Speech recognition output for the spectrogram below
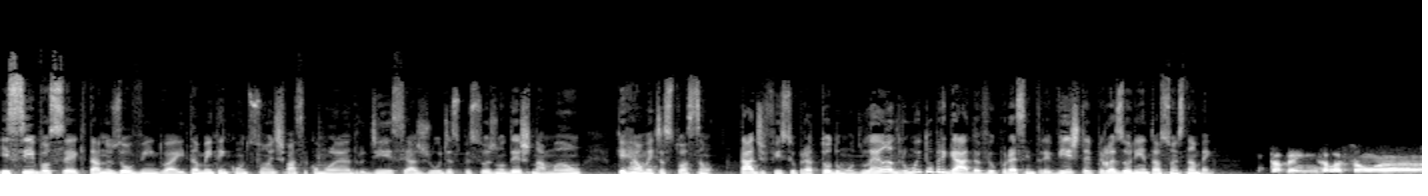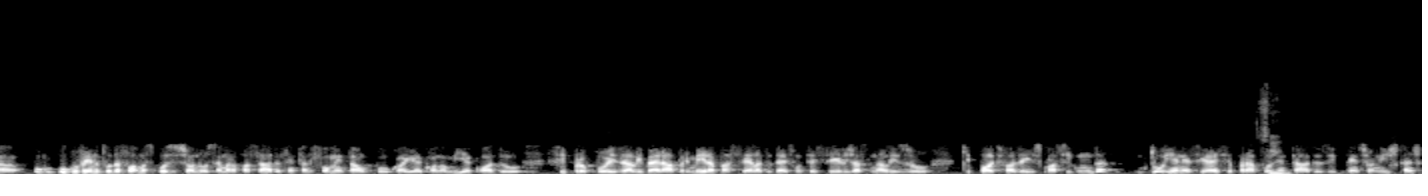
E se você que está nos ouvindo aí também tem condições, faça como o Leandro disse, ajude as pessoas, não deixe na mão, porque realmente a situação está difícil para todo mundo. Leandro, muito obrigada, viu, por essa entrevista e pelas orientações também. Tá bem. Em relação a. O, o, governo, de toda forma, se posicionou semana passada, tentando fomentar um pouco aí a economia, quando se propôs a liberar a primeira parcela do 13-terceiro, já sinalizou que pode fazer isso com a segunda, do INSS para aposentados Sim. e pensionistas.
